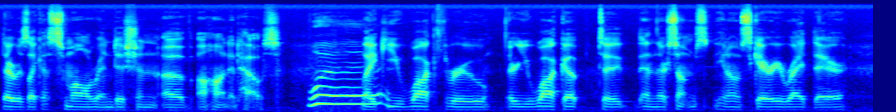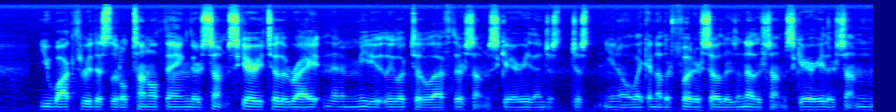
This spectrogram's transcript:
There was like a small rendition of a haunted house. What? Like you walk through, or you walk up to, and there's something you know scary right there. You walk through this little tunnel thing. There's something scary to the right, and then immediately look to the left. There's something scary. Then just just you know like another foot or so. There's another something scary. There's something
